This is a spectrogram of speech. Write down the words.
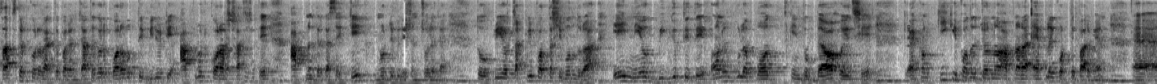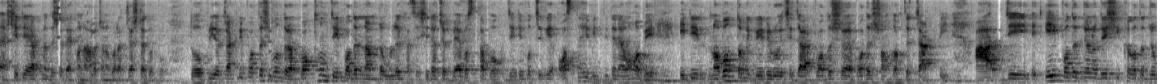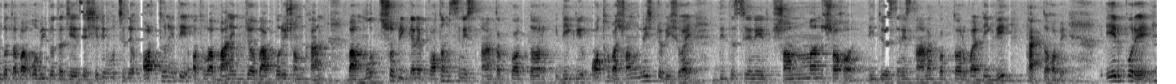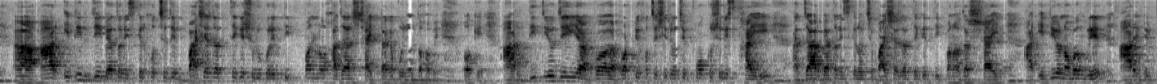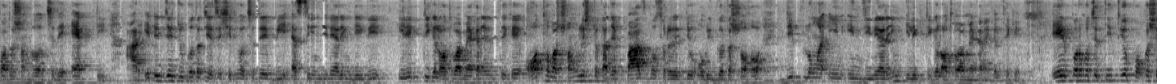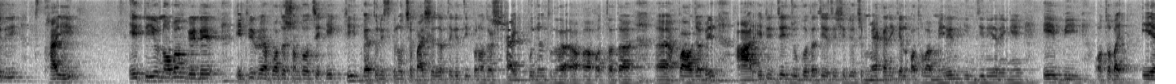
সাবস্ক্রাইব করে রাখতে পারেন, যাতে করে পরবর্তী ভিডিওটি আপলোড করার সাথে সাথে আপনাদের কাছে একটি নোটিফিকেশন চলে যায়। তো প্রিয় চাকরি প্রত্যাশী বন্ধুরা, এই নিয়োগ বিজ্ঞপ্তিতে অনেকগুলো পদ কিন্তু দেওয়া হয়েছে। এখন কি কি পদের জন্য আপনারা অ্যাপ্লাই করতে পারবেন সেটাই আপনাদের সাথে এখন আলোচনা করার চেষ্টা করব। তো প্রিয় চাকরি প্রত্যাশী বন্ধুরা, প্রথম যে পদের নামটা উল্লেখ আছে, সেটা হচ্ছে ব্যবস্থাপক, যেটি হচ্ছে কি অস্থায়ী ভিত্তিতে নেওয়া হবে। এটির নবমতম গ্রেডে রয়েছে, যার পদের সংখ্যা হচ্ছে চারটি। আর যে, এই পদের জন্য যে শিক্ষাগত যোগ্যতা বা অভিজ্ঞতা চেয়েছে, সেটি হচ্ছে যে অর্থনীতি অথবা বাণিজ্য বা পরিসংখ্যান বা মৎস্য বিজ্ঞানে প্রথম শ্রেণির স্নাতকোত্তর ডিগ্রি অথবা সংশ্লিষ্ট বিষয়ে দ্বিতীয় শ্রেণির সম্মান সহ দ্বিতীয় শ্রেণির স্নাতকোত্তর বা ডিগ্রি থাকতে হবে। এরপরে আর এটির যে বেতন স্কেল হচ্ছে যে বাইশ হাজার থেকে শুরু করে তিপ্পান্ন হাজার ষাট টাকা পর্যন্ত হবে। ওকে আর দ্বিতীয় যেই পদটি হচ্ছে সেটি হচ্ছে প্রকৌশলী স্থায়ী যার বেতন স্কেল হচ্ছে বাইশ হাজার থেকে তিপ্পান্ন হাজার ষাট, আর এটিও নবম গ্রেড আর এটির পদ সংখ্যা হচ্ছে যে একটি। আর এটির যে যোগ্যতা চেয়েছে সেটি হচ্ছে যে বিএসসি ইঞ্জিনিয়ারিং ডিগ্রি ইলেকট্রিক্যাল অথবা মেকানিক থেকে অথবা সংশ্লিষ্ট কাজে পাঁচ বছরের একটি অভিজ্ঞতা সহ ডিপ্লোমা ইন ইঞ্জিনিয়ারিং ইলেকট্রিক্যাল অথবা মেকানিক্যাল থেকে। এরপর হচ্ছে তৃতীয় প্রকৌশলী স্থায়ী এটিও নবম গ্রেডে এটির পদের সংখ্যা হচ্ছে একটি, বেতন স্কেল হচ্ছে বাইশ হাজার থেকে তিপ্পান্ন হাজার ষাট পর্যন্ত অর্থাৎ পাওয়া যাবে। আর এটির যে যোগ্যতা চেয়েছে সেটি হচ্ছে মেকানিক্যাল অথবা মেরিন ইঞ্জিনিয়ারিংয়ে এ বি অথবা এ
